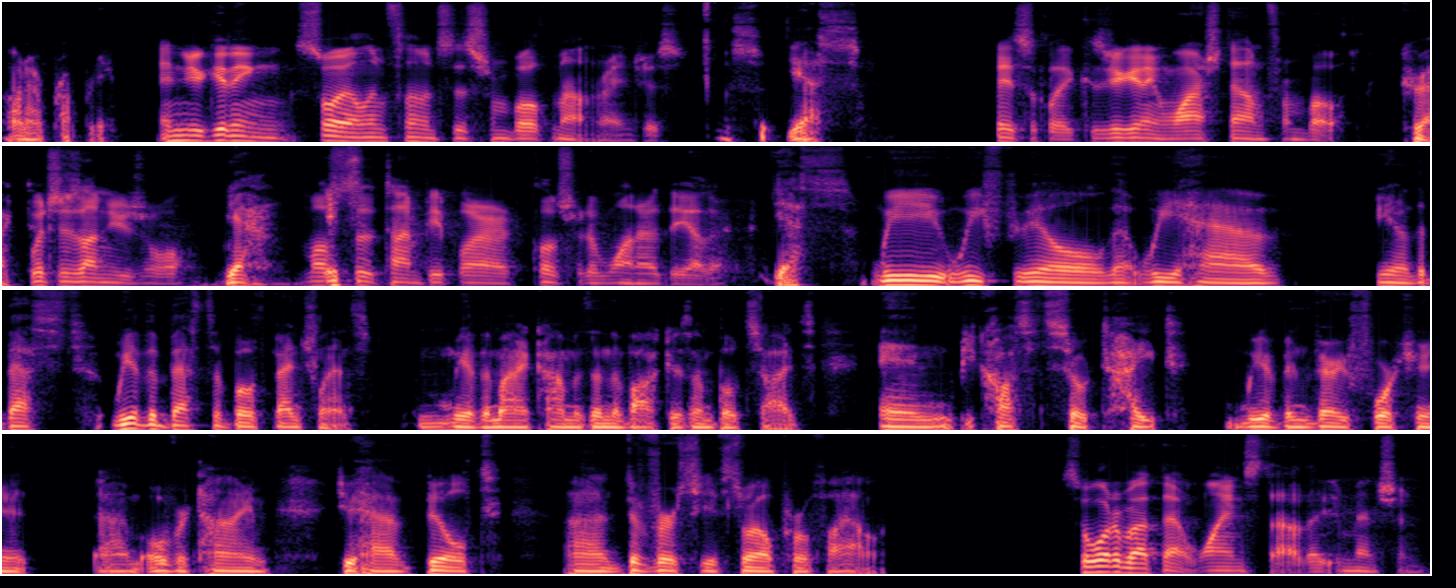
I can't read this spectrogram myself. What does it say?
on our property. And you're getting soil influences from both mountain ranges. So, yes, basically, because you're getting washed down from both. Correct. Which is unusual. Yeah. Most of the time people are closer to one or the other. Yes. We we feel that we have, you know, the best we have the best of both benchlands. We have the Mayacamas and the Vacas on both sides. And because it's so tight, we have been very fortunate um, over time to have built uh, diversity of soil profile. So what about that wine style that you mentioned?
